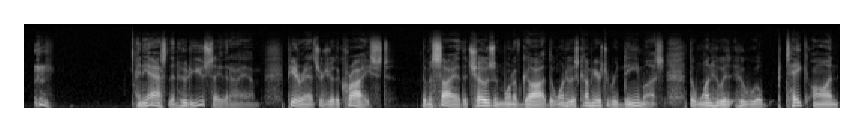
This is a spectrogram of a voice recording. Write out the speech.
and he asked, Then who do you say that I am? Peter answered, You're the Christ the Messiah, the chosen one of God, the one who has come here to redeem us, the one who, is, who will take on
